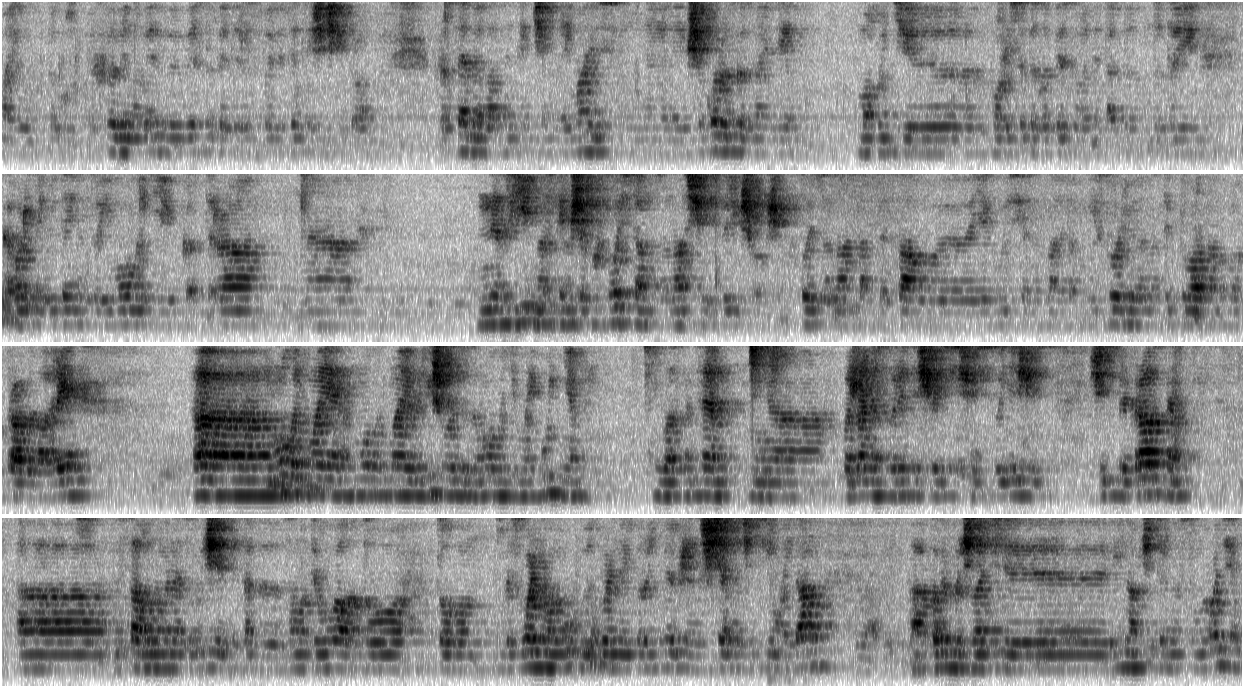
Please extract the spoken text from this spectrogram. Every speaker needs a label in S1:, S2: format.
S1: маю таку хвилину ви- ви- виступити, розповісти трішечки про, про себе, власне, тим, чим займаюсь. Е, Якщо коротко, знаєте, мабуть, е, можу себе записувати так до, до тої когорти людей, до тої молоді, котра е, не згідна з тим, щоб хтось там за нас щось вирішував, щоб хтось за нас там писав якусь, я не знаю, там історію диктував нам правила гри. Е, молодь має молодь має вирішувати за молоддю майбутнє. І, власне, це е, бажання створити щось, щось своє, щось, щось прекрасне. е, Заставило мене вчитись, так замотивувало до того визвольного руху, визвольної боротьби вже ще за часів Майдану. Коли почалась війна в 2014 році,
